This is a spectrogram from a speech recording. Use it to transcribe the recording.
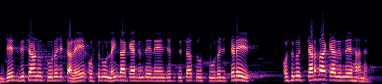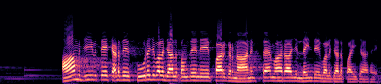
ਜਿਸ ਦਿਸ਼ਾ ਨੂੰ ਸੂਰਜ ਢਲੇ, ਉਸ ਨੂੰ ਲਹਿੰਦਾ ਕਹਿ ਦਿੰਦੇ ਨੇ, ਜਿਸ ਦਿਸ਼ਾ ਤੋਂ ਸੂਰਜ ਚੜ੍ਹੇ, ਉਸ ਨੂੰ ਚੜ੍ਹਦਾ ਕਹਿ ਦਿੰਦੇ ਹਨ। ਆਮ ਜੀਵ ਤੇ ਚੜ੍ਹਦੇ ਸੂਰਜ ਵੱਲ ਜਲ ਪਾਉਂਦੇ ਨੇ, ਪਰ ਗੁਰੂ ਨਾਨਕ ਸਾਹਿਬ ਮਹਾਰਾਜ ਲਹਿੰਦੇ ਵੱਲ ਜਲ ਪਾਈ ਜਾ ਰਹੇ ਨੇ।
